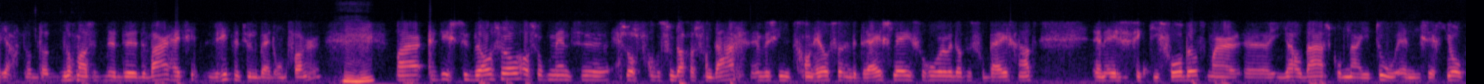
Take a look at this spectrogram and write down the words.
ja, dat, dat, nogmaals, de, de, de waarheid zit, zit natuurlijk bij de ontvanger. Maar het is natuurlijk wel zo, als op het moment, zoals bijvoorbeeld zo'n dag als vandaag... en we zien het gewoon heel veel in het bedrijfsleven, horen we dat het voorbij gaat... En even een fictief voorbeeld, maar jouw baas komt naar je toe en die zegt... joh,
